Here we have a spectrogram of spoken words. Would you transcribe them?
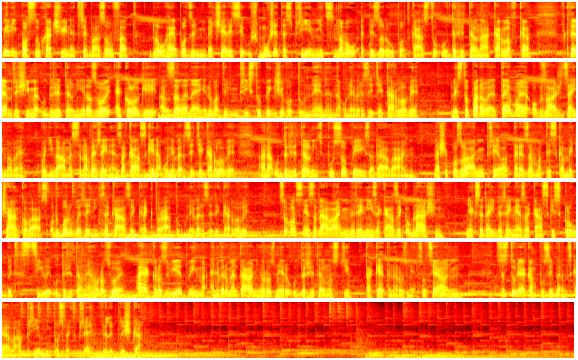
Milí posluchači, netřeba zoufat. Dlouhé podzemní večery si už můžete zpříjemnit s novou epizodou podcastu Udržitelná Karlovka, v kterém řešíme udržitelný rozvoj, ekologii a zelené inovativní přístupy k životu nejen na Univerzitě Karlově. Listopadové téma je obzvlášť zajímavé. Podíváme se na veřejné zakázky na Univerzitě Karlově a na udržitelný způsob jejich zadávání. Naše pozvání přijela Tereza Matiska Myčánková z odboru veřejných zakázek rektorátu Univerzity Karlovy. Co vlastně zadávání veřejných zakázek obnáší? Jak se dají veřejné zakázky skloubit s cíly udržitelného rozvoje? A jak rozvíjet výjima environmentálního rozměru udržitelnosti, také ten rozměr sociální? Ze studia Kampusy Brnská vám příjemný poslech přeje Filip Liška.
